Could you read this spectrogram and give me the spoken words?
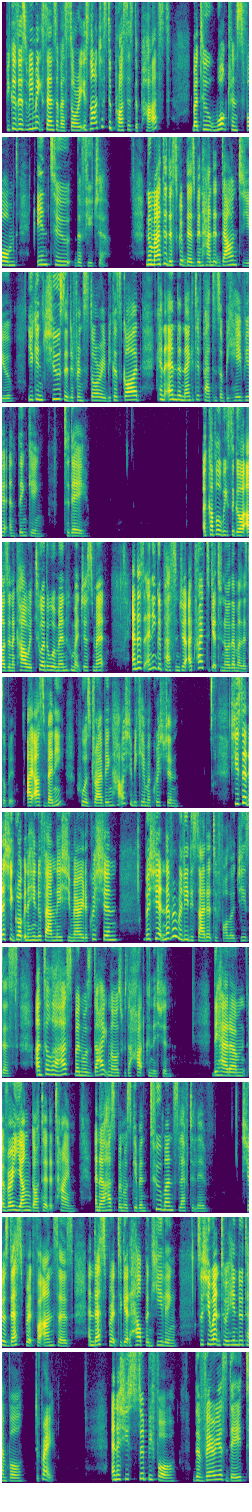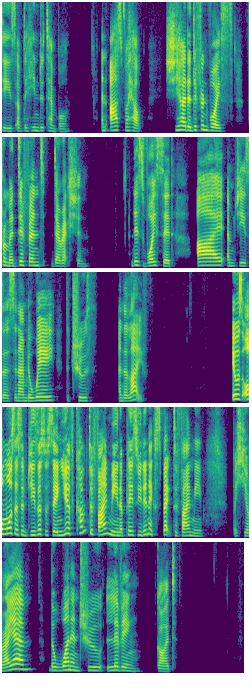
Because as we make sense of our story, it's not just to process the past, but to walk transformed into the future. No matter the script that's been handed down to you, you can choose a different story because God can end the negative patterns of behavior and thinking today. A couple of weeks ago, I was in a car with two other women whom I'd just met, and as any good passenger, I tried to get to know them a little bit. I asked Venny, who was driving, how she became a Christian. She said that she grew up in a Hindu family, she married a Christian, but she had never really decided to follow Jesus until her husband was diagnosed with a heart condition. They had um, a very young daughter at the time, and her husband was given two months left to live. She was desperate for answers and desperate to get help and healing, so she went to a Hindu temple to pray. And as she stood before the various deities of the Hindu temple and asked for help, she heard a different voice from a different direction. This voice said, I am Jesus, and I'm the way, the truth, and the life. It was almost as if Jesus was saying, You have come to find me in a place you didn't expect to find me. But here I am, the one and true living God.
